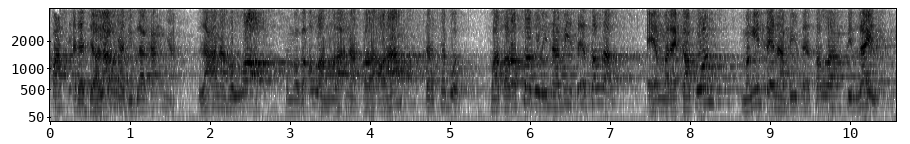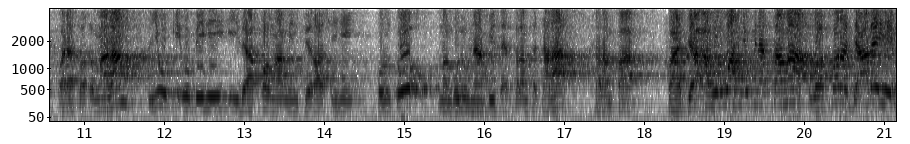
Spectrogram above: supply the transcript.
pasti ada jalannya di belakangnya. La'anahullah. Semoga Allah melaknat orang-orang tersebut. Fatarassadu lin Nabi sallallahu Eh mereka pun mengintai Nabi SAW fil pada suatu malam yuki ubihi idza qama min firashihi untuk membunuh Nabi SAW secara serempak. Faja'ahul wahyu minas sama wa kharaja alaihim.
